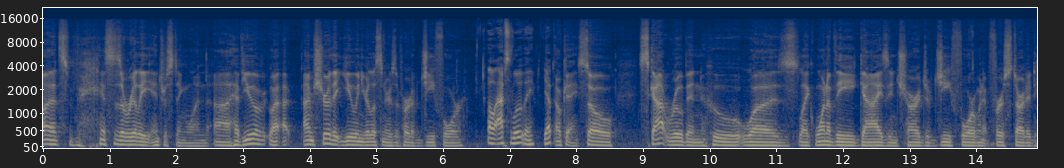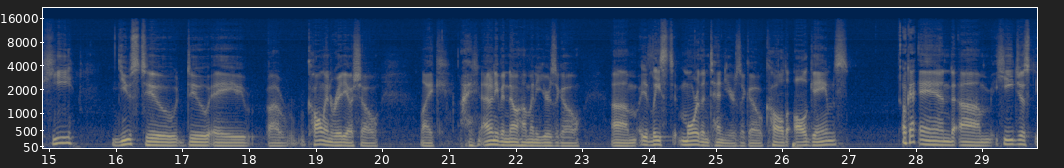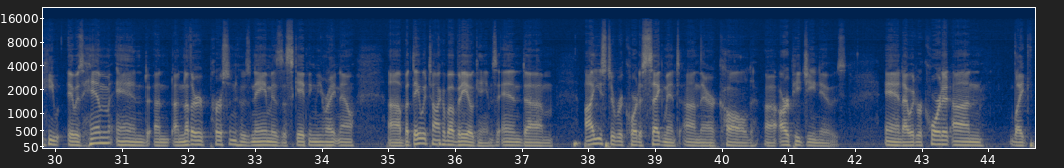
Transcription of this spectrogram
Oh, it's this is a really interesting one. Uh, have you? Ever, I'm sure that you and your listeners have heard of G4. Oh, absolutely. Yep. Okay, so Scott Rubin, who was like one of the guys in charge of G4 when it first started, he used to do a uh, call-in radio show. Like I, I, don't even know how many years ago, um, at least more than ten years ago, called All Games Okay. And um, he just he it was him and an, another person whose name is escaping me right now, uh, but they would talk about video games. And um, I used to record a segment on there called uh, RPG News, and I would record it on like,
